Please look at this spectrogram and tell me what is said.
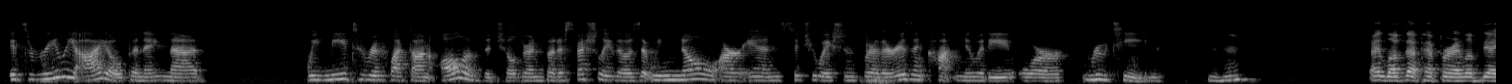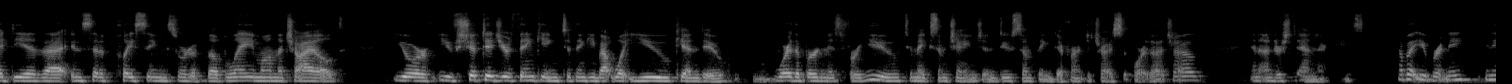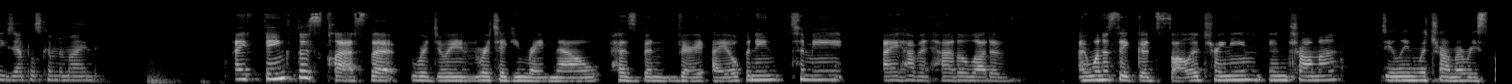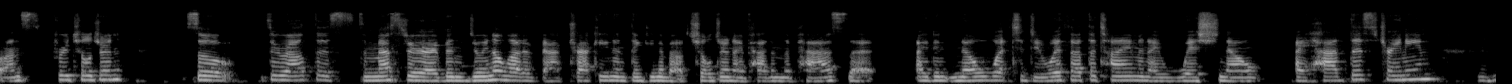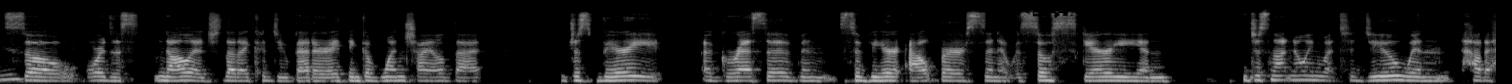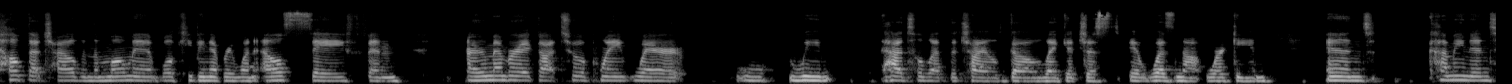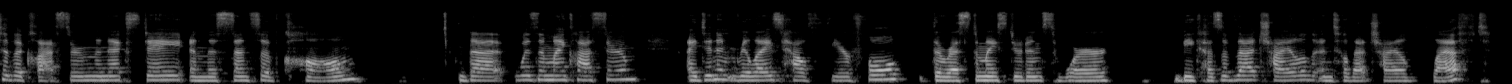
it's really eye opening that we need to reflect on all of the children, but especially those that we know are in situations where there isn't continuity or routine. Mm-hmm. I love that, Pepper. I love the idea that instead of placing sort of the blame on the child, you're you've shifted your thinking to thinking about what you can do, where the burden is for you to make some change and do something different to try to support that child and understand their needs. How about you, Brittany? Any examples come to mind? I think this class that we're doing, we're taking right now, has been very eye opening to me. I haven't had a lot of, I want to say, good solid training in trauma, dealing with trauma response for children. So throughout this semester, I've been doing a lot of backtracking and thinking about children I've had in the past that I didn't know what to do with at the time. And I wish now I had this training Mm-hmm. So, or this knowledge that I could do better. I think of one child that just very aggressive and severe outbursts, and it was so scary and just not knowing what to do and how to help that child in the moment while keeping everyone else safe. And I remember it got to a point where we had to let the child go. Like it just, it was not working. And coming into the classroom the next day and the sense of calm that was in my classroom, I didn't realize how fearful the rest of my students were because of that child until that child left.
